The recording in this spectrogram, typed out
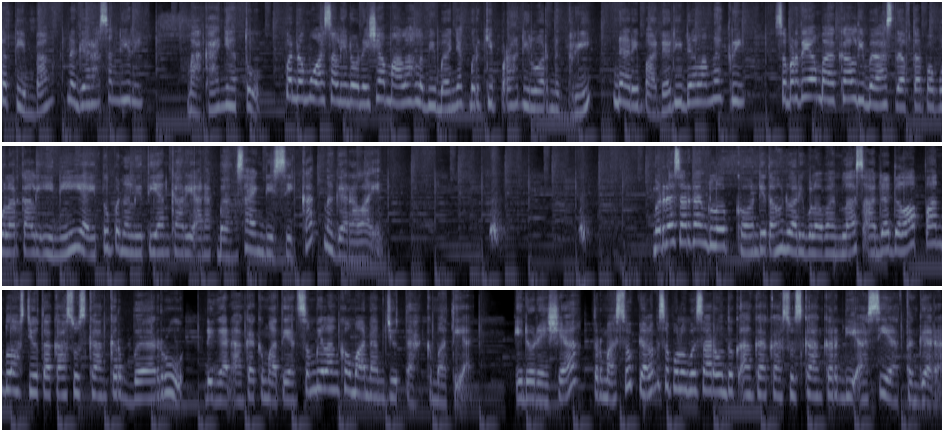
ketimbang negara sendiri. Makanya tuh, penemu asal Indonesia malah lebih banyak berkiprah di luar negeri daripada di dalam negeri. Seperti yang bakal dibahas daftar populer kali ini, yaitu penelitian karya anak bangsa yang disikat negara lain. Berdasarkan Globecon, di tahun 2018 ada 18 juta kasus kanker baru dengan angka kematian 9,6 juta kematian. Indonesia termasuk dalam 10 besar untuk angka kasus kanker di Asia Tenggara.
